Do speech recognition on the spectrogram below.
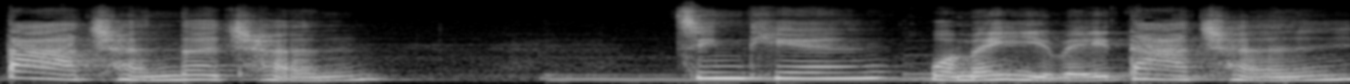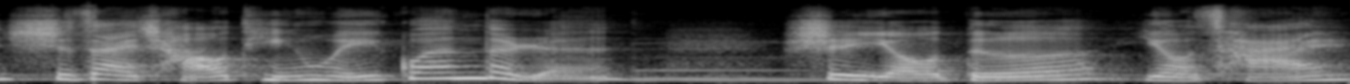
大臣的臣。今天我们以为大臣是在朝廷为官的人，是有德有才、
